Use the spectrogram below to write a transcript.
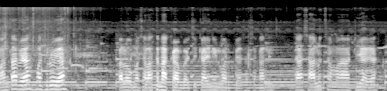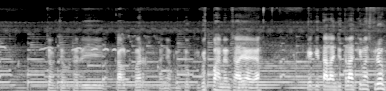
mantap ya Mas Bro ya. Kalau masalah tenaga Mbak Cika ini luar biasa sekali. Saya salut sama dia ya. Jauh-jauh dari Kalbar hanya untuk ikut panen saya ya. Oke kita lanjut lagi Mas Bro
